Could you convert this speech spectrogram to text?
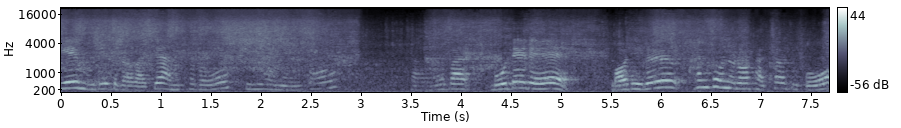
귀에 물이 들어가지 않도록 주의하면서 모델의 머리를 한 손으로 받쳐주고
